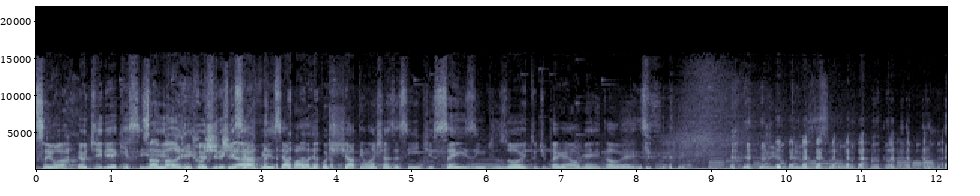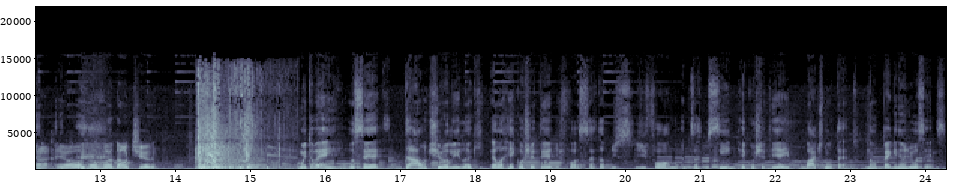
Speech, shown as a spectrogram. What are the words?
sei lá. Eu diria que se. se a bala eu diria que se a, se a bala recostear, tem uma chance assim de 6 em 18 de pegar em alguém, talvez. Meu Deus do céu. Tá, eu, eu vou dar um tiro. Muito bem, você dá um tiro ali, Luck, ela ricocheteia de, certa, de, de forma, sim, ricocheteia e bate no teto. Não pegue nenhum de vocês.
